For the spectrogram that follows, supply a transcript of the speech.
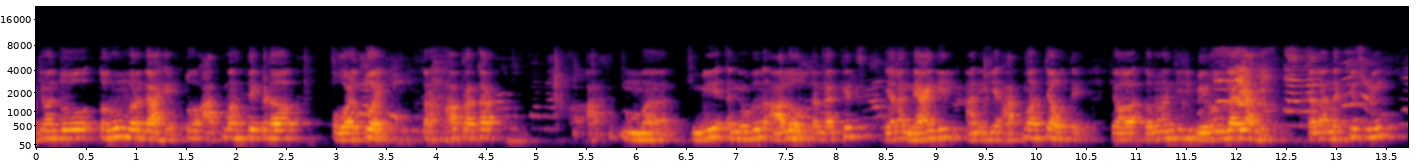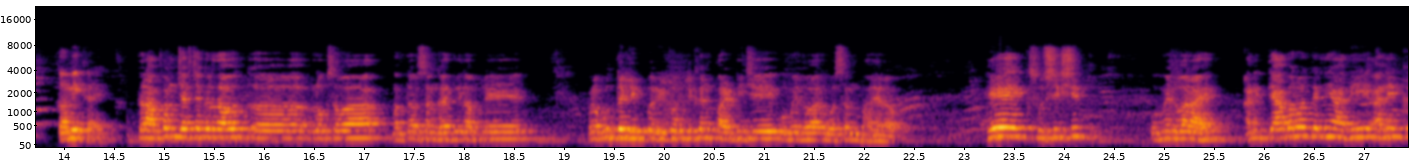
किंवा जो तरुण वर्ग आहे तो आत्महत्येकडं वळतोय. तर हा प्रकार मी निवडून आलो तर नक्कीच याला न्याय देईल आणि जी आत्महत्या होते किंवा तरुणांची जी बेरोजगारी आहे त्याला नक्कीच मी कमी करेन. तर आपण चर्चा करत आहोत लोकसभा मतदारसंघातील आपले प्रबुद्ध लिप- रिपब्लिकन पार्टीचे उमेदवार वसंत भालेराव. हे एक सुशिक्षित उमेदवार आहेत आणि त्याबरोबर त्यांनी आधी अनेक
